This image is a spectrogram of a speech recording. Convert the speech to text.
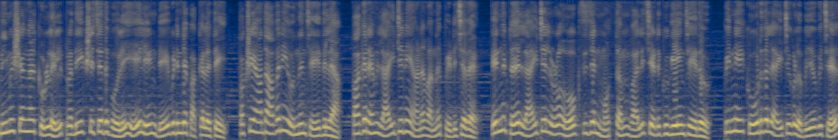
നിമിഷങ്ങൾക്കുള്ളിൽ പ്രതീക്ഷിച്ചതുപോലെ ഏലിയൻ ഡേവിഡിന്റെ പക്കലെത്തി. പക്ഷെ അത് അവനെ ഒന്നും ചെയ്തില്ല. പകരം ലൈറ്റിനെയാണ് വന്ന് പിടിച്ചത്. എന്നിട്ട് ലൈറ്റിലുള്ള ഓക്സിജൻ മൊത്തം വലിച്ചെടുക്കുകയും ചെയ്തു. പിന്നെ കൂടുതൽ ലൈറ്റുകൾ ഉപയോഗിച്ച്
